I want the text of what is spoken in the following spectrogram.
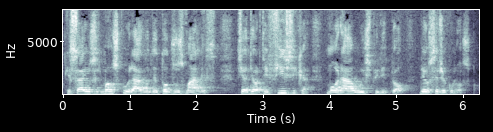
que saiam os irmãos curados de todos os males, seja de ordem física, moral ou espiritual. Deus seja conosco.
